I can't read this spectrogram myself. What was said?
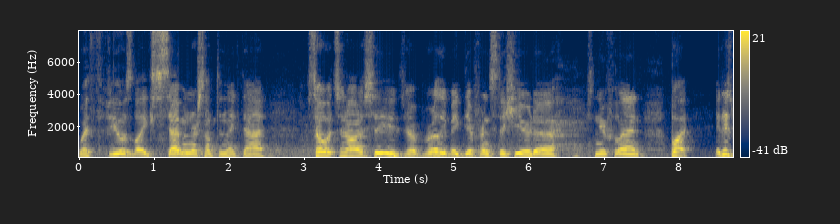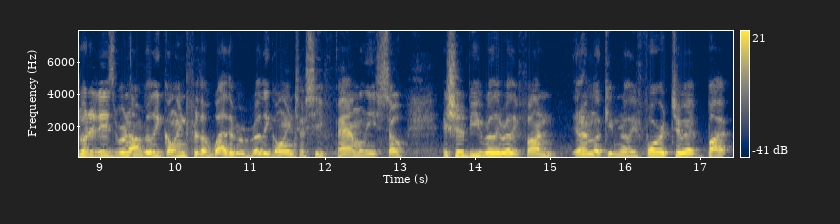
with feels like 7 or something like that so it's an honestly it's a really big difference to here to Newfoundland. But it is what it is. We're not really going for the weather. We're really going to see family. So it should be really really fun. And I'm looking really forward to it. But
